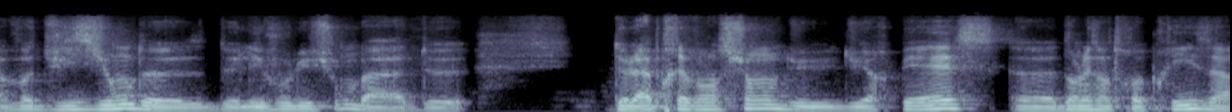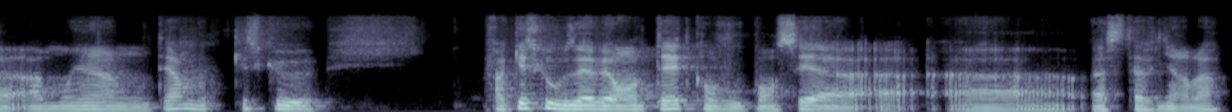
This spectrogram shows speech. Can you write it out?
votre vision de, l'évolution bah, de, la prévention du, RPS dans les entreprises à, moyen et à long terme. Qu'est-ce que, vous avez en tête quand vous pensez à, à cet avenir-là?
